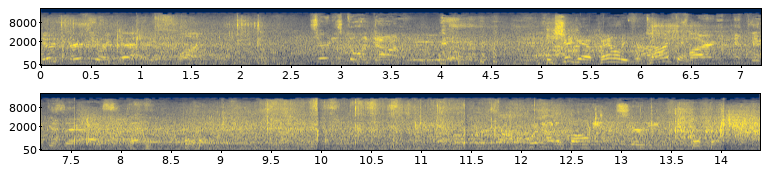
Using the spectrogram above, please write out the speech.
jersey like that. He's fun. Serty's going down. He should get a penalty for oh, taunting. Fart, kick his ass. Putting out a bounty on Serty.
